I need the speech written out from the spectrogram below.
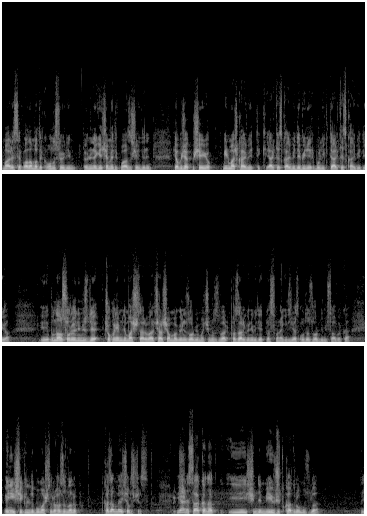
Maalesef alamadık onu söyleyeyim. Önüne geçemedik bazı şeylerin. Yapacak bir şey yok. Bir maç kaybettik. Herkes kaybedebilir. Bu ligde herkes kaybediyor. E, Bundan sonra önümüzde çok önemli maçlar var. Çarşamba günü zor bir maçımız var. Pazar günü bir deplasmana gideceğiz. O da zor bir müsabaka. En iyi şekilde bu maçları hazırlanıp kazanmaya çalışacağız. Yani sağ kanat e, şimdi mevcut kadromuzla e,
